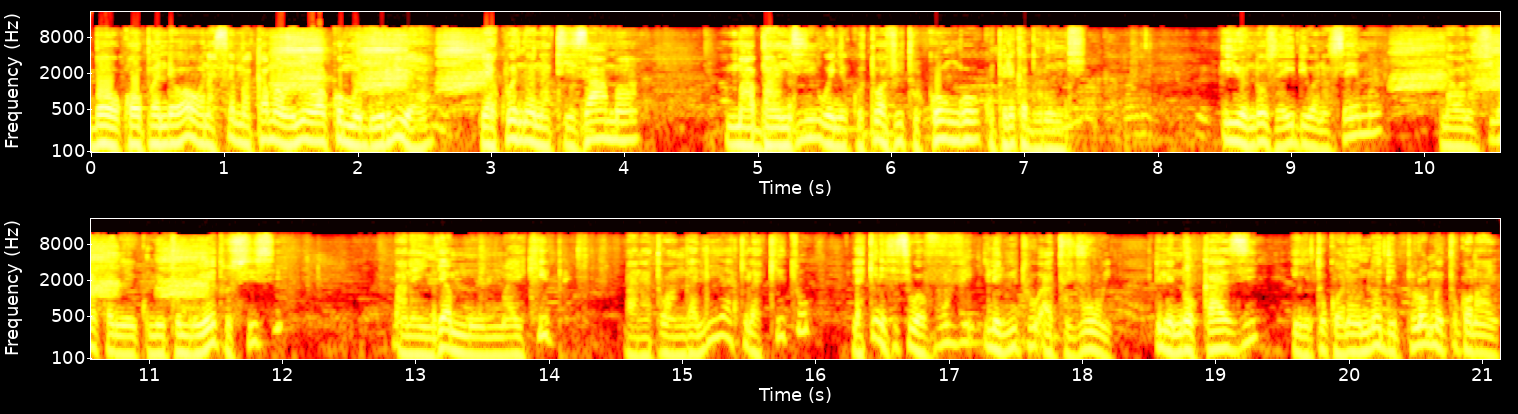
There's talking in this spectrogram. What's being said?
Bo, kwa upande wao wanasema kama wenyewe wako muduria ya kwenda na tizama mabandi wenye kutoa vitu Kongo kupeleka Burundi. Hiyo ndo zaidi wanasema, na wanafika kwenye mitumbu yetu sisi, banaingia maekipe banatuangalia kila kitu, lakini sisi wavuvi ile vitu hatujui. Ile ndo kazi yenye tuko nayo, ndo diplome tuko nayo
